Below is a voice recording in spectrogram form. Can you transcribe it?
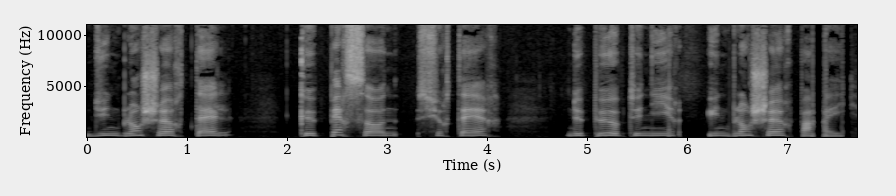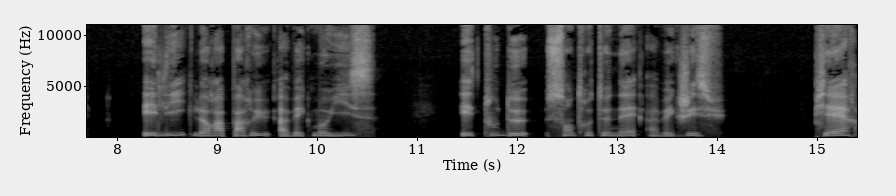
d'une blancheur telle que personne sur terre ne peut obtenir une blancheur pareille. Élie leur apparut avec Moïse, et tous deux s'entretenaient avec Jésus. Pierre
